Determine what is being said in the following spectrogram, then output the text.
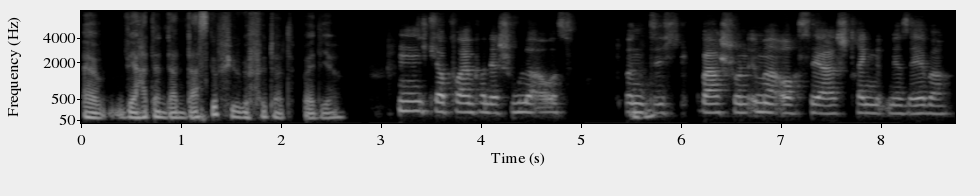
Äh, wer hat denn dann das Gefühl gefüttert bei dir? Hm, ich glaube vor allem von der Schule aus. Und mhm. ich war schon immer auch sehr streng mit mir selber.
